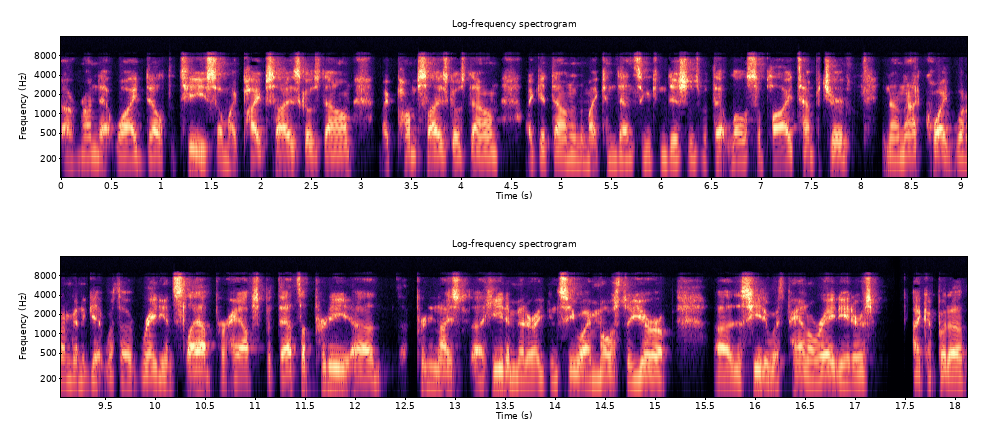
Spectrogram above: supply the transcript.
uh, run that wide delta T. So my pipe size goes down, my pump size goes down, I get down into my my condensing conditions with that low supply temperature. You know, not quite what I'm going to get with a radiant slab perhaps, but that's a pretty uh, pretty nice uh, heat emitter. You can see why most of Europe uh, is heated with panel radiators. I could put a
